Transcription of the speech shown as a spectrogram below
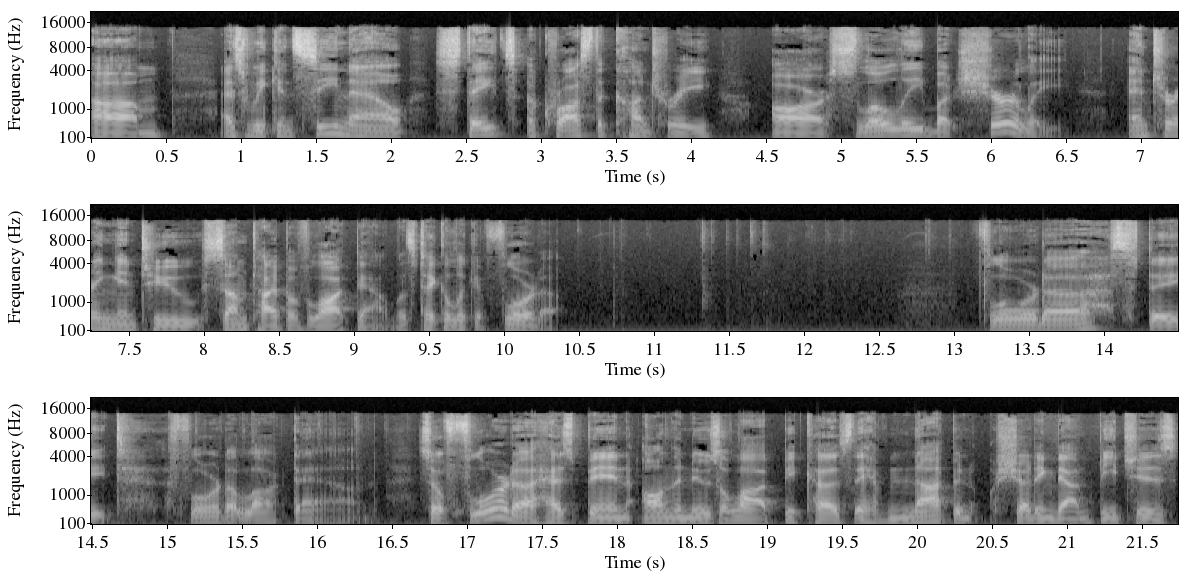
Um, as we can see now, states across the country are slowly but surely entering into some type of lockdown. Let's take a look at Florida. Florida state, Florida lockdown. So Florida has been on the news a lot because they have not been shutting down beaches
